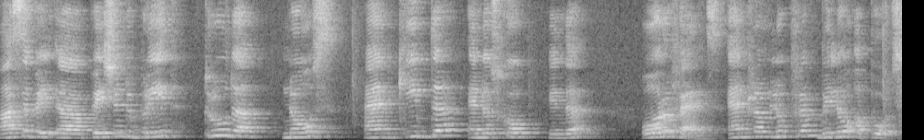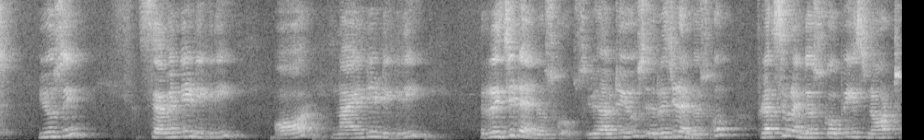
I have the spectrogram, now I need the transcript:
ask pa- uh, patient to breathe through the nose and keep the endoscope in the oropharynx and from look from below upwards using 70 degree or 90 degree rigid endoscopes. You have to use rigid endoscope. Flexible endoscopy is not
